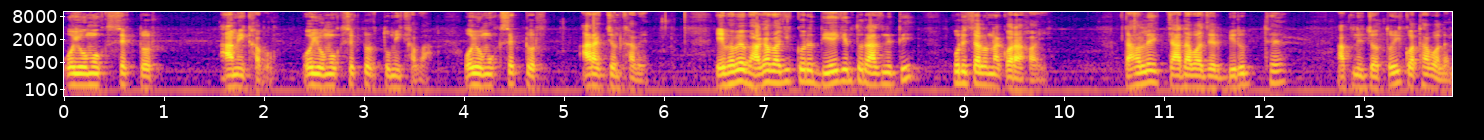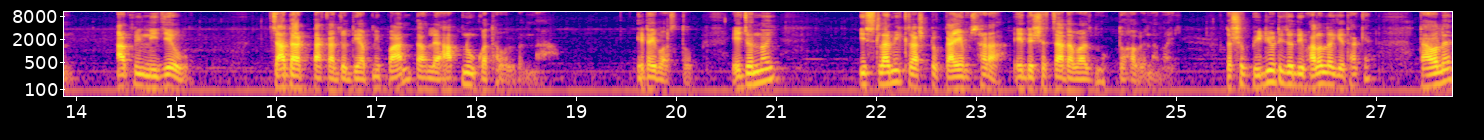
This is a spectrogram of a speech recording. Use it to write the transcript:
ওই অমুক সেক্টর আমি খাব, ওই অমুক সেক্টর তুমি খাবা, ওই অমুক সেক্টর আরেকজন খাবে। এভাবে ভাগাভাগি করে দিয়ে কিন্তু রাজনীতি পরিচালনা করা হয়। তাহলে চাঁদাবাজের বিরুদ্ধে আপনি যতই কথা বলেন, আপনি নিজেও চাঁদার টাকা যদি আপনি পান, তাহলে আপনিও কথা বলবেন না। এটাই বাস্তব। এই জন্যই ইসলামিক রাষ্ট্র কায়েম ছাড়া এই দেশে চাঁদাবাজ মুক্ত হবে না ভাই। দর্শক, ভিডিওটি যদি ভালো লেগে থাকে, তাহলে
